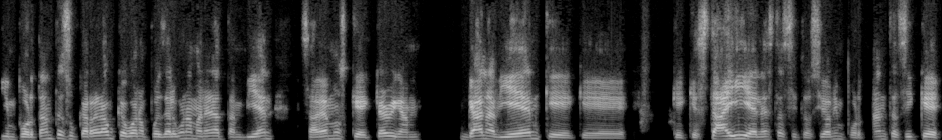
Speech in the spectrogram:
importante su carrera, aunque bueno, pues de alguna manera también sabemos que Kerrigan gana bien, que, que, que, está ahí en esta situación importante, así que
